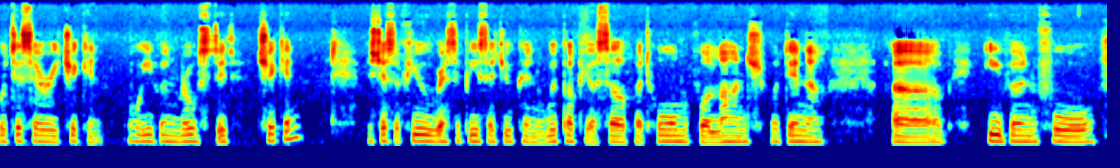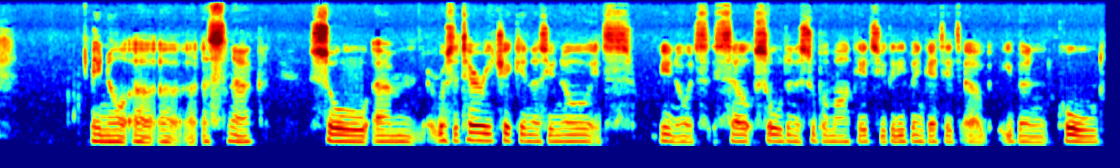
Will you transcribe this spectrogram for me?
rotisserie chicken or even roasted chicken. It's just a few recipes that you can whip up yourself at home for lunch, for dinner, uh, even for you know a, a, a snack. So um rotisserie chicken as you know it's you know it's sell, sold in the supermarkets. You could even get it uh, even cold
